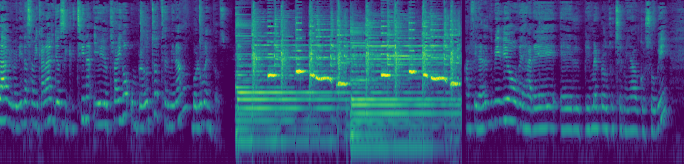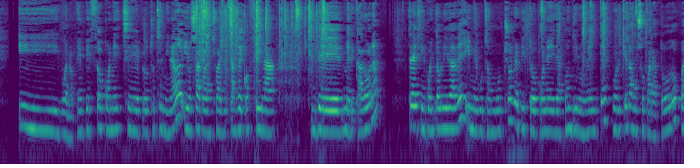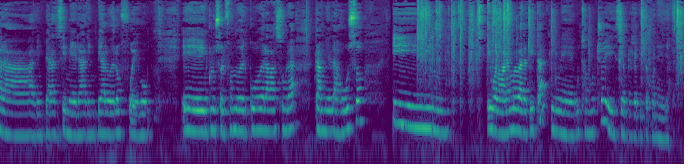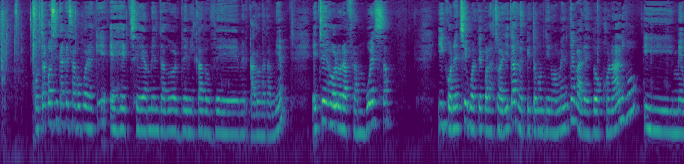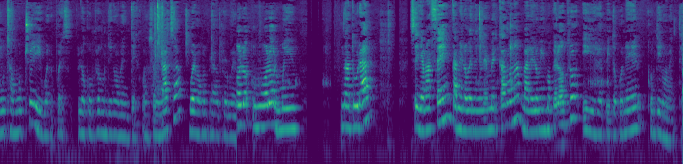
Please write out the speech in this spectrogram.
Hola, bienvenidas a mi canal, yo soy Cristina y hoy os traigo un producto terminado volumen 2. Al final del vídeo os dejaré el primer producto terminado que os subí y bueno, empiezo con este producto terminado y os saco las toallitas de cocina de Mercadona Trae 50 unidades y me gustan mucho, repito con ellas continuamente porque las uso para todo, para limpiar la encimera, limpiar lo de los fuegos, eh, incluso el fondo del cubo de la basura también las uso y, y bueno, valen muy baratitas y me gustan mucho y siempre repito con ellas. Otra cosita que saco por aquí es este ambientador de micados de Mercadona también. Este es olor a frambuesa y con este, igual que con las toallitas, repito continuamente, vale dos con algo y me gusta mucho y bueno, pues lo compro continuamente. Cuando se me gasta, vuelvo a comprar otro nuevo. Un olor, muy natural, se llama Zen, también lo venden en el Mercadona, vale lo mismo que el otro y repito con él continuamente.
